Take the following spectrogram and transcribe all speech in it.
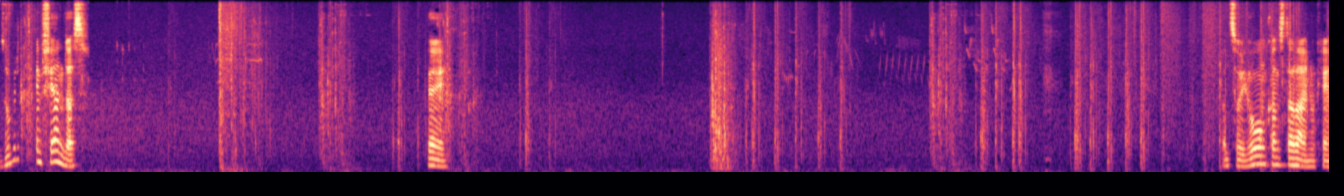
So will ich entfernen das. Okay. Kannst du hier hoch und kannst da rein, okay.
